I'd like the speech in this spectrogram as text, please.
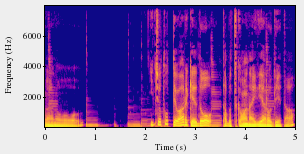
あの、一応取ってはあるけど、多分使わないであろうデータ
